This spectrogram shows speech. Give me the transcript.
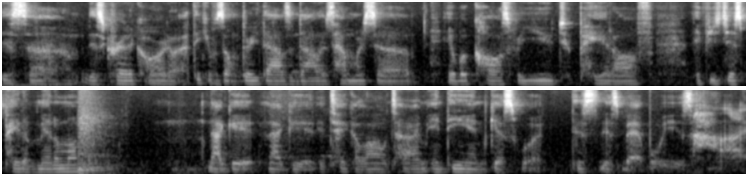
this uh, this credit card. I think it was on three thousand dollars. How much uh, it would cost for you to pay it off if you just paid a minimum. Not good. Not good. It take a long time. And then guess what? This this bad boy is high.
